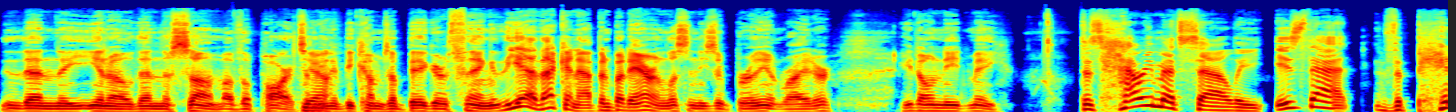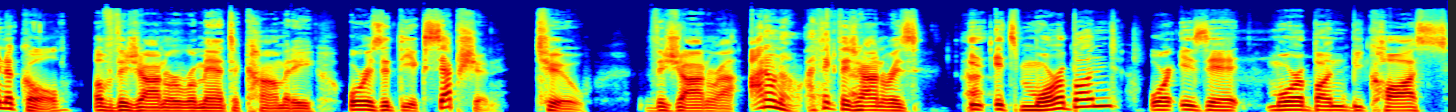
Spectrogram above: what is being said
than the you know than the sum of the parts. I Yeah. mean, it becomes a bigger thing. Yeah, that can happen. But Aaron, listen, he's a brilliant writer. He don't need me. Does Harry Met Sally is that the pinnacle of the genre romantic comedy, or is it the exception to the genre? I don't know. I think the uh, genre is uh, it, it's moribund, or is it moribund because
